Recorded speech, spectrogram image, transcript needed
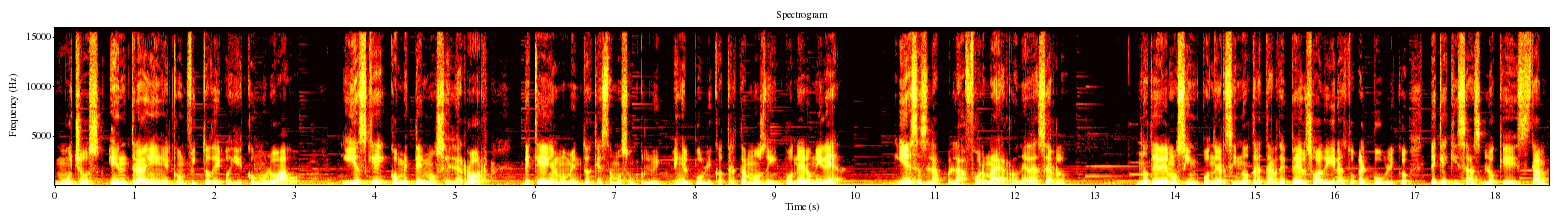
muchos entran en el conflicto de, oye, ¿cómo lo hago? Y es que cometemos el error de que en el momento que estamos en el público tratamos de imponer una idea. Y esa es la, forma errónea de hacerlo. No debemos imponer, sino tratar de persuadir al público de que quizás lo que están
